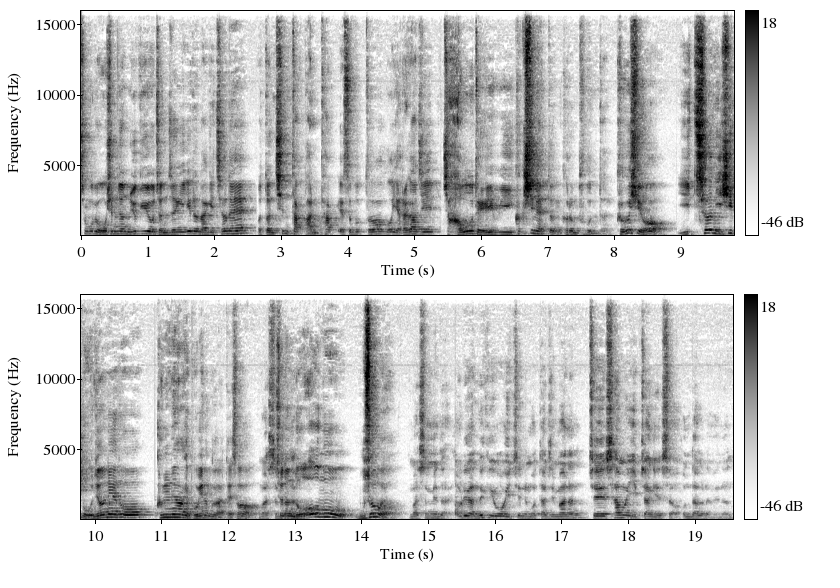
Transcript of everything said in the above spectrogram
1950년 6.25 전쟁이 일어나기 전에 어떤 친탁 반탁에서부터 뭐 여러 가지 좌우 대립이 극심했던 그런 부분들 그것이요 2025년에도 극명하게 보이는 것 같아서 맞습니다. 저는 너무 무서워요. 맞습니다. 우리가 느끼고 있지는 못하지만은 제 3의 입장에서 본다 그러면은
